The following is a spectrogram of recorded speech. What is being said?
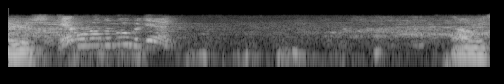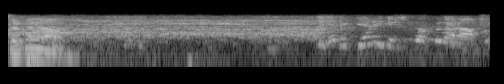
years? And we're on the move again. Tell me took it out. And again he gets struck with that option.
